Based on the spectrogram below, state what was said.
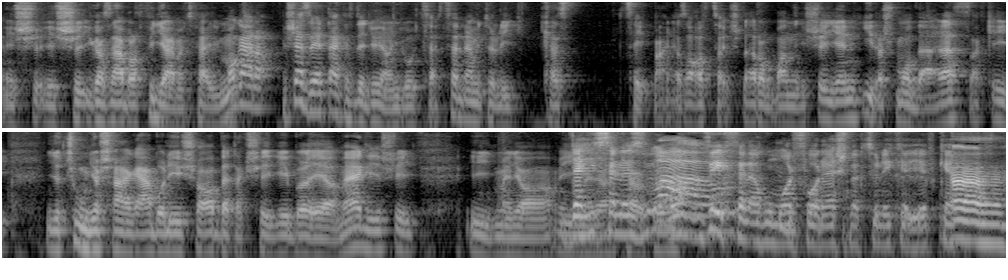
és, és igazából a figyelmet felhív magára, és ezért elkezd egy olyan gyógyszert szedni, amitől így kezd szétmány az arca is lerobbanni, és egy ilyen híres modell lesz, aki így a csúnyaságából és a betegségéből él meg, és így, így megy a... Így De megy hiszen a ez Wow. végtelen humorforrásnak tűnik egyébként. Á,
